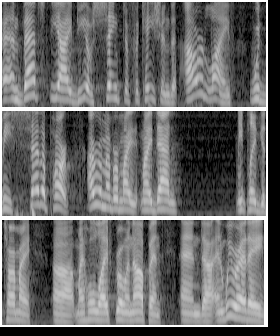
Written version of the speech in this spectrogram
And that's the idea of sanctification, that our life would be set apart. I remember my, my dad, he played guitar my, uh, my whole life growing up, and, and, uh, and we, were at a,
